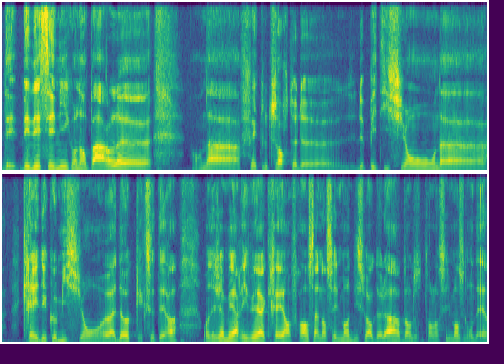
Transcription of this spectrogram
des, décennies qu'on en parle. Euh, on a fait toutes sortes de, pétitions, on a créer des commissions euh, ad hoc, etc. On n'est jamais arrivé à créer en France un enseignement de l'histoire de l'art dans l'enseignement secondaire.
